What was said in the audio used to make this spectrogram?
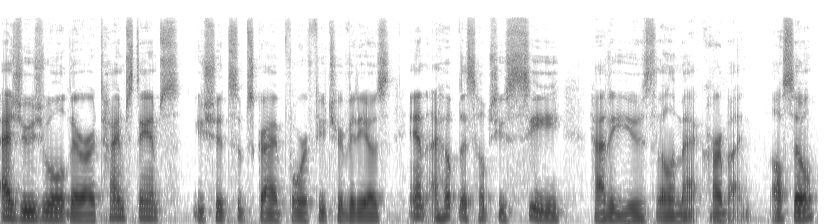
as usual, there are timestamps. You should subscribe for future videos, and I hope this helps you see how to use the LeMat carbine. Also,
